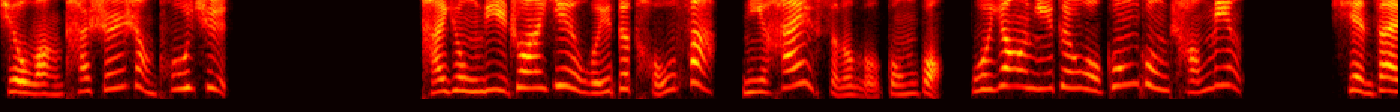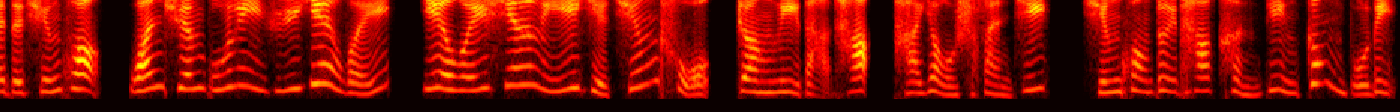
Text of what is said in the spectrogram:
就往他身上扑去。他用力抓叶维的头发：“你害死了我公公，我要你给我公公偿命！”现在的情况完全不利于叶维，叶维心里也清楚，张丽打他，他要是反击，情况对他肯定更不利。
